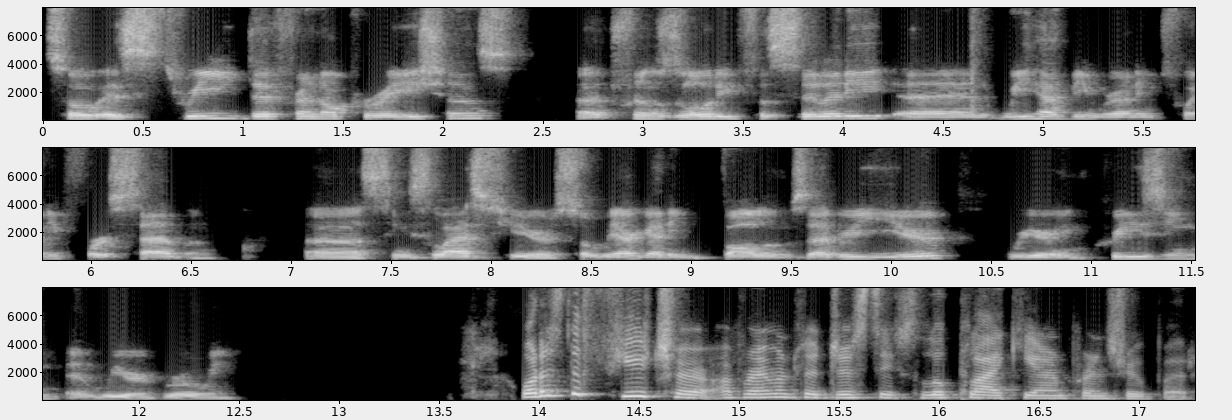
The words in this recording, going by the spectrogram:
So it's three different operations, a transloading facility, and we have been running 24 seven uh, since last year. So we are getting volumes every year. We are increasing and we are growing. What does the future of Ray-mont Logistics look like here in Prince Rupert?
